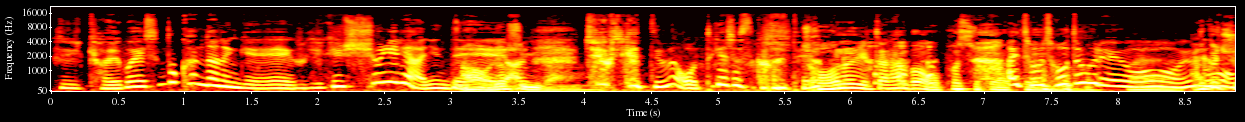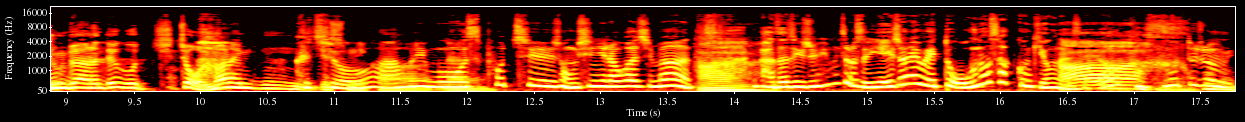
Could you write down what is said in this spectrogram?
그 결과에 승복한다는 게 그렇게 쉬운 일이 아닌데. 아, 어렵습니다. 아, 최욱 씨 같으면 어떻게 하셨을 것 같아요? 저는 일단 한번 엎었을 것 같아요. 아니, 저, 저도 그래요. 네. 아니, 그 준비하는데 그거 진짜 얼마나 힘든겠습니까? 그렇죠. 아무리 뭐 네. 스포츠 정신이라고 하지만 아. 받아들이기 좀 힘들었어요. 예전에 왜 또 오노 사건 기억나세요? 아, 그- 그것도 좀, 네.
